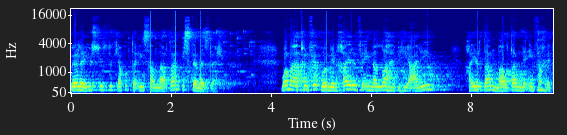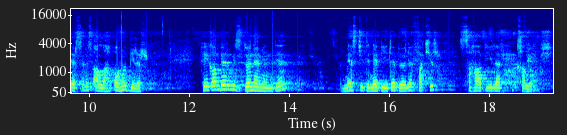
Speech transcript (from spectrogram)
böyle yüzsüzlük yapıp da insanlardan istemezler. Ve ma tunfiqu min hayrin fe innallâhe bihi alim. Hayırdan, maldan ne infak ederseniz Allah onu bilir. Peygamberimiz döneminde Mescid-i Nebi'de böyle fakir sahabiler kalırmış.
